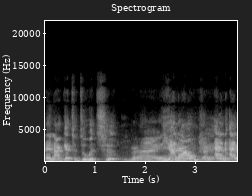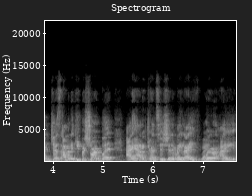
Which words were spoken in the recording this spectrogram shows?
and I get to do it too. right. You know, Right. and and just I'm gonna keep it short, but I had a transition in my life Right. where I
